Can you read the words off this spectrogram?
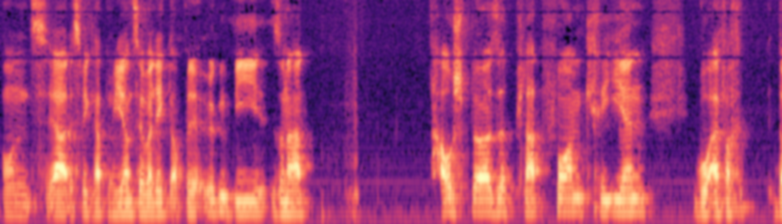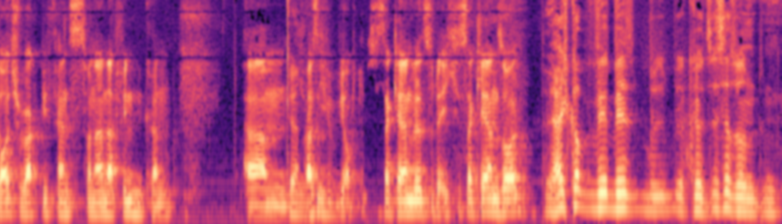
Und ja, deswegen hatten wir uns überlegt, ob wir irgendwie so eine Art Tauschbörse, Plattform kreieren, wo einfach deutsche Rugby-Fans zueinander finden können. Ähm, genau. Ich weiß nicht, wie, ob du es erklären willst oder ich es erklären soll. Ja, ich glaube, wir, wir, es ist ja so ein, ein,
